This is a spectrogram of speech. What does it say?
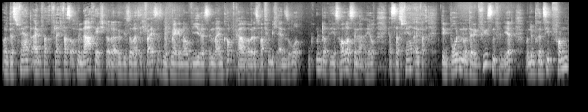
Und das Pferd einfach, vielleicht war es auch eine Nachricht oder irgendwie sowas, ich weiß es nicht mehr genau, wie das in meinen Kopf kam, aber das war für mich ein so unglaubliches Horrorszenario, dass das Pferd einfach den Boden unter den Füßen verliert und im Prinzip vom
